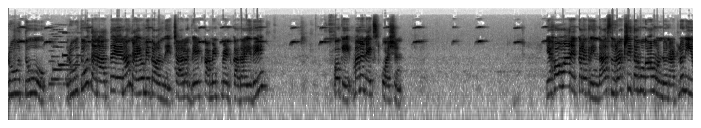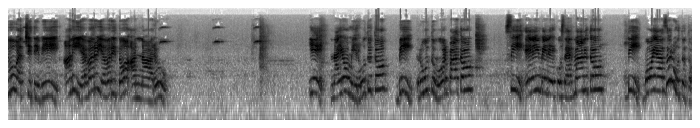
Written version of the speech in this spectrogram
రూతు. రూతు తన అత్తయ్యన నయోమితో ఉంది చాలా గ్రేట్ కమిట్మెంట్ కదా ఇది. ఓకే మన నెక్స్ట్ క్వశ్చన్ యహోవా రెక్కల క్రింద సురక్షితముగా ఉండునట్లు నీవు వచ్చితివి అని ఎవరు ఎవరితో అన్నారు? ఏ నయోమి రూతుతో బి రూతు ఓర్పాతో సి ఎలీమెలేకు శర్మానుతో డి బోయాజు రూతుతో.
